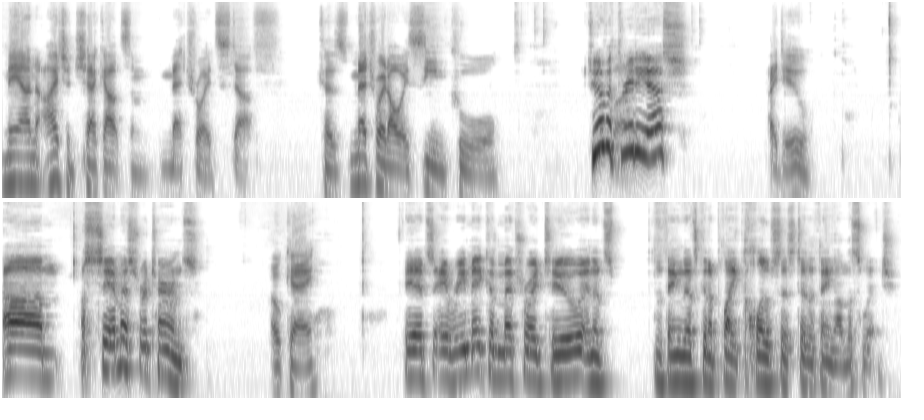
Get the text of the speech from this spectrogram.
man, I should check out some Metroid stuff because Metroid always seemed cool. do you have a 3DS? I do. Um, Samus Returns. Okay. It's a remake of Metroid 2, and it's the thing that's going to play closest to the thing on the Switch.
